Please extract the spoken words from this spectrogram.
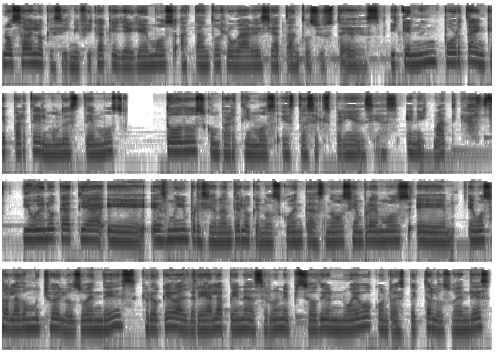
no saben lo que significa que lleguemos a tantos lugares y a tantos de ustedes. Y que no importa en qué parte del mundo estemos, todos compartimos estas experiencias enigmáticas. Y bueno, Katia, eh, es muy impresionante lo que nos cuentas, ¿no? Siempre hemos, eh, hemos hablado mucho de los duendes. Creo que valdría la pena hacer un episodio nuevo con respecto a los duendes,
